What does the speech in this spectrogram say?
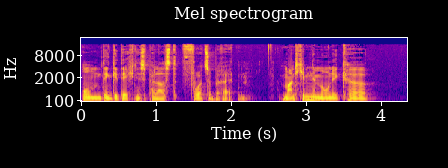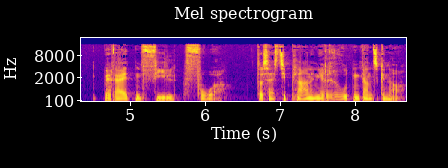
um den Gedächtnispalast vorzubereiten. Manche Mnemoniker bereiten viel vor. Das heißt, sie planen ihre Routen ganz genau.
